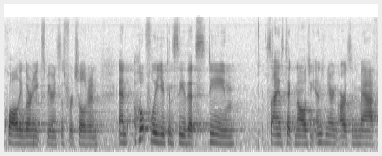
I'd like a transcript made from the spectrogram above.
quality learning experiences for children. And hopefully you can see that STEAM, science, technology, engineering, arts, and math,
